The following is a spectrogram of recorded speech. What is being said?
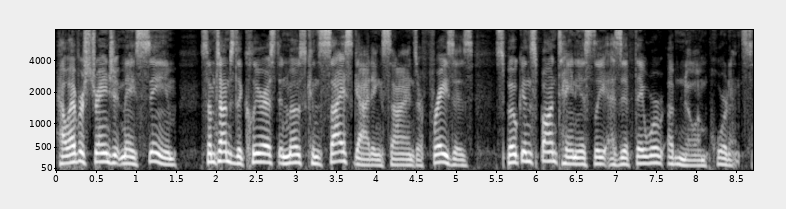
However strange it may seem, sometimes the clearest and most concise guiding signs are phrases spoken spontaneously as if they were of no importance.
